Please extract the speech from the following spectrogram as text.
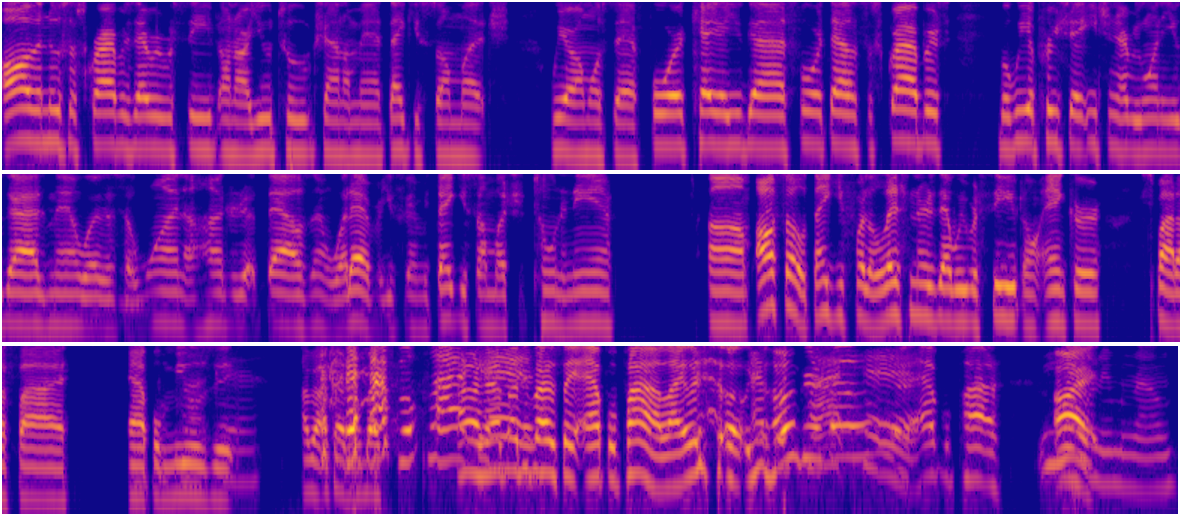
all the new subscribers that we received on our YouTube channel, man. Thank you so much. We are almost at 4K of you guys, 4,000 subscribers. But we appreciate each and every one of you guys, man, whether it's a one, a hundred, a thousand, whatever. You feel me? Thank you so much for tuning in. Um, also, thank you for the listeners that we received on Anchor, Spotify, Apple Music. Podcast. I, about, I, thought about Apple I, was- I thought you about to say apple pie. Like, what, oh, you Apple hungry? something? Apple pie. You All right. don't.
